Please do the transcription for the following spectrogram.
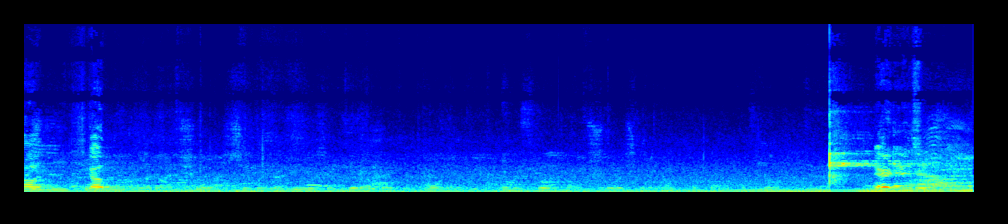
Go. There it is.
